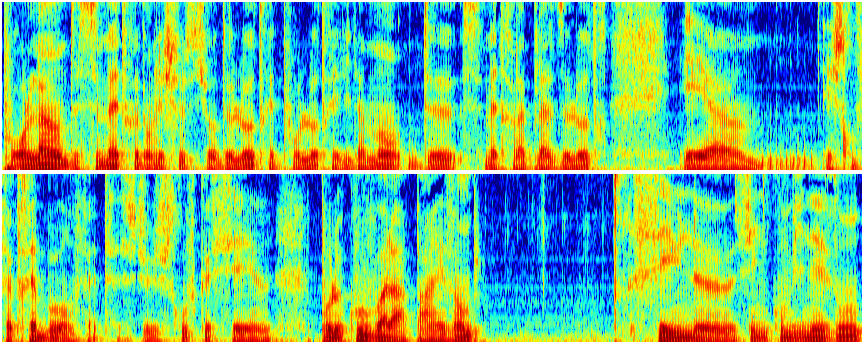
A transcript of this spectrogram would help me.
pour l'un de se mettre dans les chaussures de l'autre et pour l'autre évidemment de se mettre à la place de l'autre. Et, euh, je trouve ça très beau en fait. Je, trouve que c'est pour le coup voilà par exemple c'est une une combinaison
